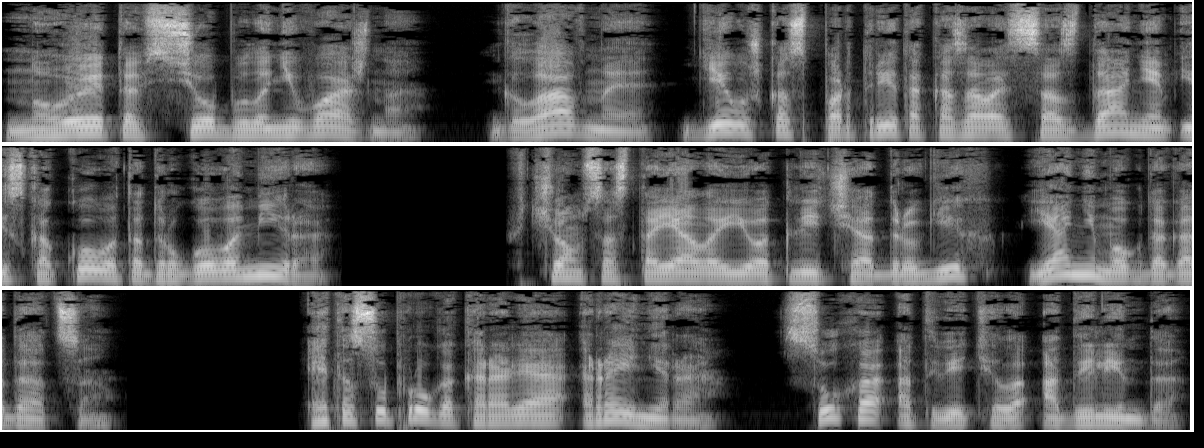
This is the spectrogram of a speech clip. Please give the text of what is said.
Но это все было неважно. Главное, девушка с портрета оказалась созданием из какого-то другого мира. В чем состояло ее отличие от других, я не мог догадаться. «Это супруга короля Рейнера», — сухо ответила Аделинда.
